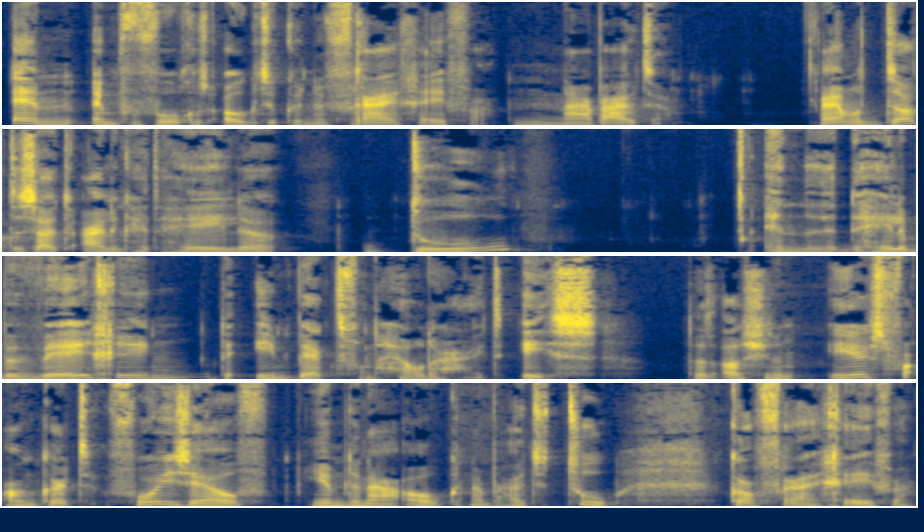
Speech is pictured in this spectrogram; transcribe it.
En, en vervolgens ook te kunnen vrijgeven naar buiten. Ja, want dat is uiteindelijk het hele doel en de, de, hele beweging, de impact van helderheid is. Dat als je hem eerst verankert voor jezelf, je hem daarna ook naar buiten toe kan vrijgeven.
